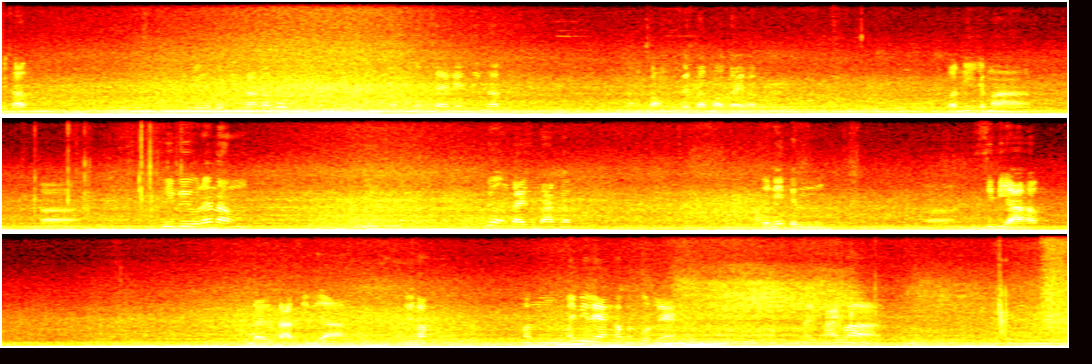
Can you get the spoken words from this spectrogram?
ดีครับเจอผมอีกครั้งครับผมผมแชร์เลนซิ่งครับทางช่องเพชรตัดมอไซค์ครับ วันนี้จะมารีวิวแนะนำเรื่องไดสตาร์ทครับ ตัวนี้เป็น CBR ครับไดสตาร์ท CBR นี่ครับ มันไม่มีแรงครับ มันหมดแรง ว่า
